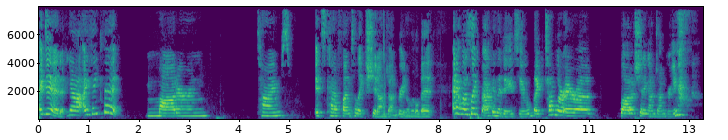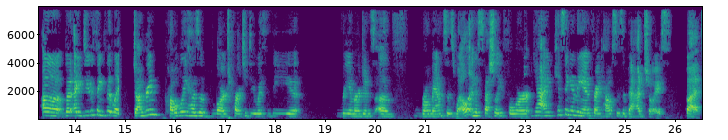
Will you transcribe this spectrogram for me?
I did. Yeah, I think that modern times it's kind of fun to like shit on John Green a little bit. And it was like back in the day too. Like Tumblr era, a lot of shitting on John Green. uh, but I do think that like John Green probably has a large part to do with the reemergence of romance as well, and especially for yeah, I, kissing in the Anne Frank house is a bad choice, but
